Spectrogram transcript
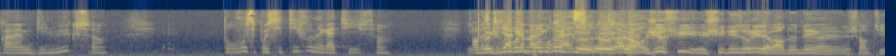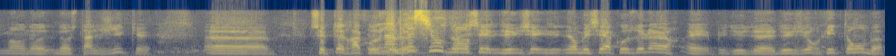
quand même du luxe, pour vous c'est positif ou négatif? Ah ben, je vous répondrai que, euh, alors je suis, je suis désolé d'avoir donné un sentiment nostalgique. Euh, c'est peut-être à cause de l'heure. Non, c'est, non, mais c'est à cause de l'heure et puis du, jour qui tombe.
